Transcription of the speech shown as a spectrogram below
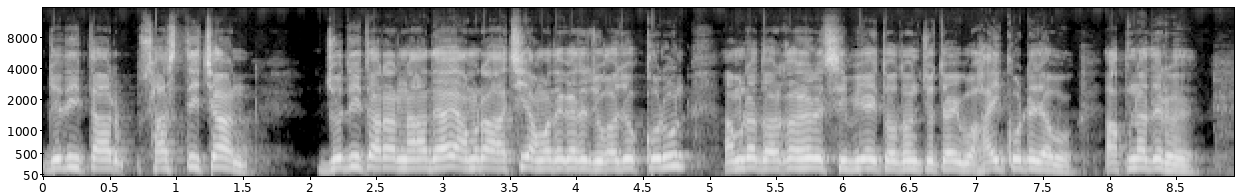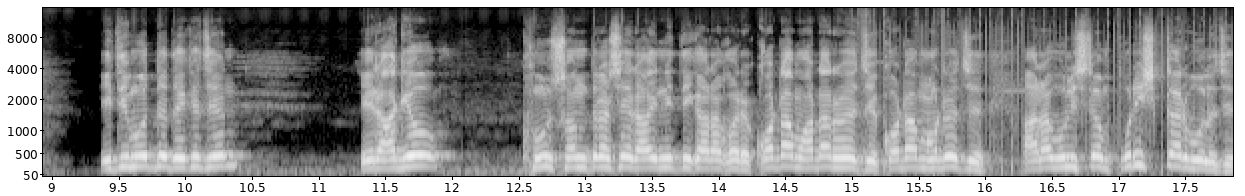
যদি তার শাস্তি চান, যদি তারা না দেয়, আমরা আছি, আমাদের কাছে যোগাযোগ করুন। আমরা দরকার হলে সিবিআই তদন্ত চাইব, হাইকোর্টে যাব, আপনাদের হয়ে। ইতিমধ্যে দেখেছেন, এর আগেও খুন সন্ত্রাসের রাজনীতি কারা করে? কটা মার্ডার হয়েছে, কটা মার্ডার হয়েছে? আরাবুল ইসলাম পরিষ্কার বলেছে,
